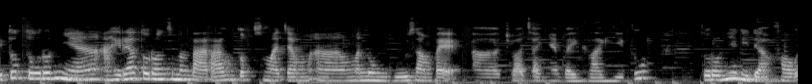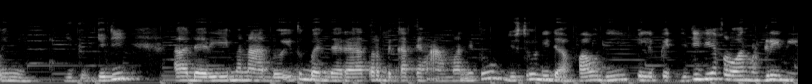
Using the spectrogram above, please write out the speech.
itu turunnya akhirnya turun sementara untuk semacam uh, menunggu sampai uh, cuacanya baik lagi itu turunnya di Davao ini gitu. Jadi uh, dari Manado itu bandara terdekat yang aman itu justru di Davao di Filipina. Jadi dia keluar negeri nih,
